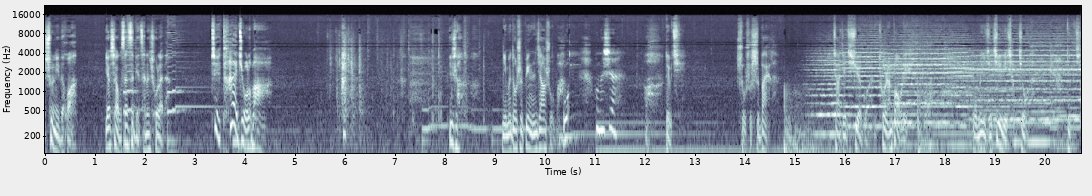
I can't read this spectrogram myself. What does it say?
顺利的话，要下午三四点才能出来的。这也太久了吧！医生，你们都是病人家属吧？我，我们是。啊，对不起，手术失败了，嫁接血管突然爆裂，我们已经尽力抢救了，对不起。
